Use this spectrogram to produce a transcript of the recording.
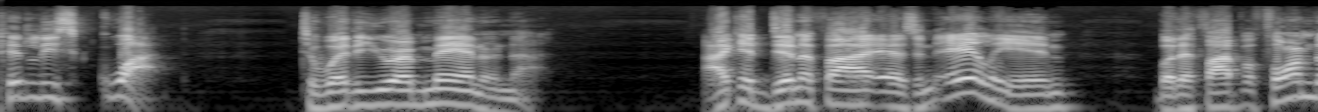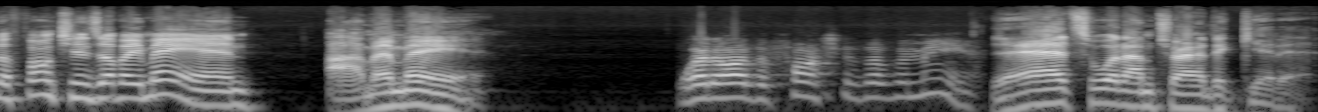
piddly squat to whether you're a man or not. I can identify as an alien, but if I perform the functions of a man, I'm a man. What are the functions of a man? That's what I'm trying to get at.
